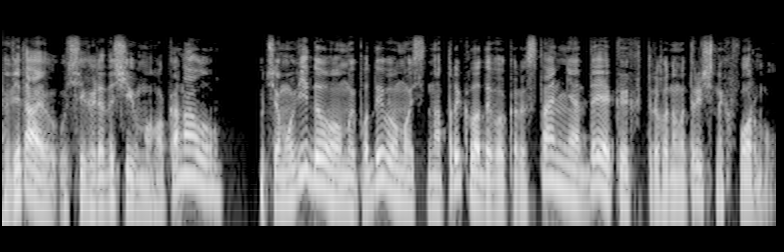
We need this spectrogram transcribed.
Вітаю усіх глядачів мого каналу. У цьому відео ми подивимось на приклади використання деяких тригонометричних формул.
